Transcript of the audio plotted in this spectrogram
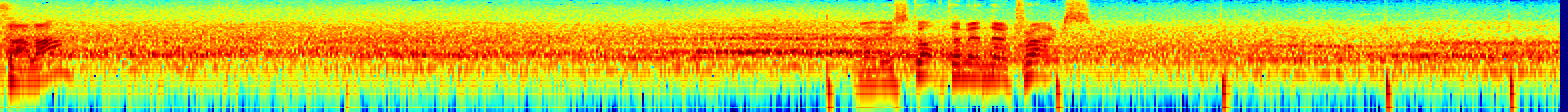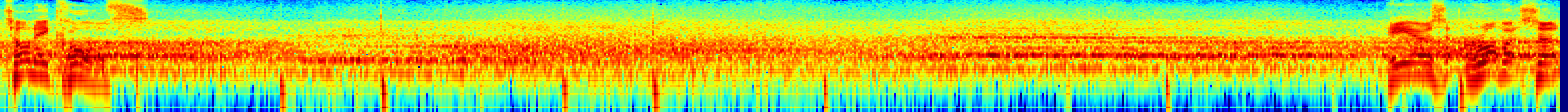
Salah. Well, he stopped them in their tracks. Toni Kroos. Here's Robertson.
